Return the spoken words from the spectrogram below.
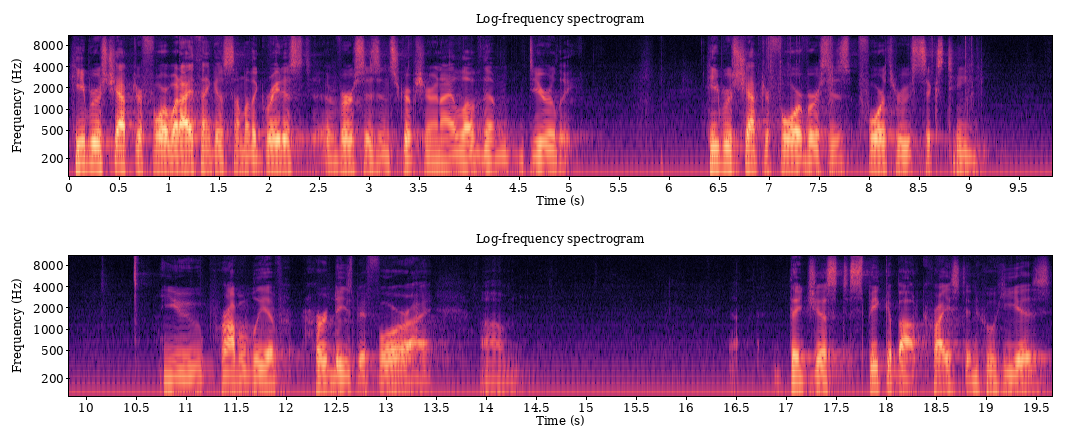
Hebrews chapter 4, what I think is some of the greatest verses in Scripture, and I love them dearly. Hebrews chapter 4, verses 4 through 16. You probably have heard these before. I, um, they just speak about Christ and who He is.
